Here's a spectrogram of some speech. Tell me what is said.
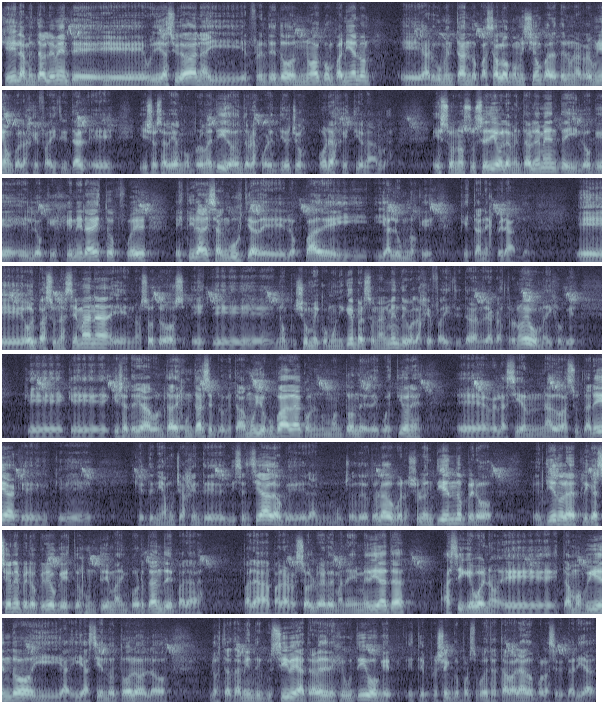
que lamentablemente eh, Unidad Ciudadana y el Frente de Todos no acompañaron eh, argumentando pasarlo a comisión para tener una reunión con la jefa distrital eh, y ellos habían comprometido dentro de las 48 horas gestionarla. Eso no sucedió lamentablemente y lo que, lo que genera esto fue estirar esa angustia de los padres y, alumnos que están esperando. Eh, hoy pasó una semana, eh, nosotros, este, yo me comuniqué personalmente con la jefa distrital Andrea Castronuevo, me dijo que, que, ella tenía la voluntad de juntarse, pero que estaba muy ocupada con un montón de, cuestiones eh, relacionadas a su tarea, que, tenía mucha gente licenciada o que eran muchos de otro lado. Bueno, yo lo entiendo, pero entiendo las explicaciones, pero creo que esto es un tema importante para, para, para resolver de manera inmediata. Así que bueno, eh, estamos viendo y, haciendo todos los tratamientos, inclusive a través del Ejecutivo, que este proyecto por supuesto está avalado por la Secretaría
